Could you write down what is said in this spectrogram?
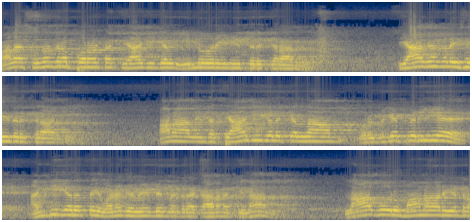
பல சுதந்திர போராட்ட தியாகிகள் இன்னொரு இணைத்திருக்கிறார்கள் தியாகங்களை செய்திருக்கிறார்கள். ஆனால் இந்த தியாகிகளுக்கெல்லாம் ஒரு மிகப்பெரிய அங்கீகாரத்தை வழங்க வேண்டும் என்ற காரணத்தினால் லாகூர் மாநாடு என்ற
